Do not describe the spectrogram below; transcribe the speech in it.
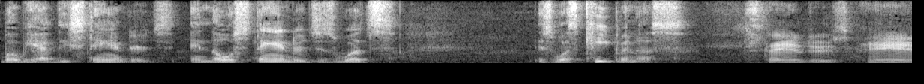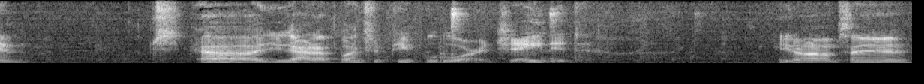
but we have these standards, and those standards is what's is what's keeping us. Standards, and uh, you got a bunch of people who are jaded. You know what I'm saying?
